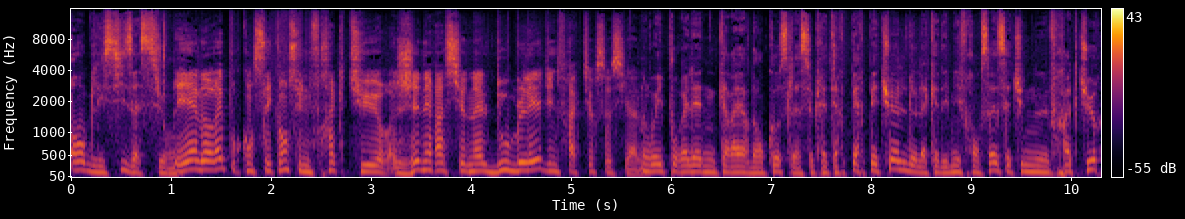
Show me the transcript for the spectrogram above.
anglicisation. Et elle aurait pour conséquence une fracture générationnelle doublée d'une fracture sociale. Oui, pour Hélène Carrère d'Ancos, la secrétaire perpétuelle de l'Académie française, c'est une fracture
